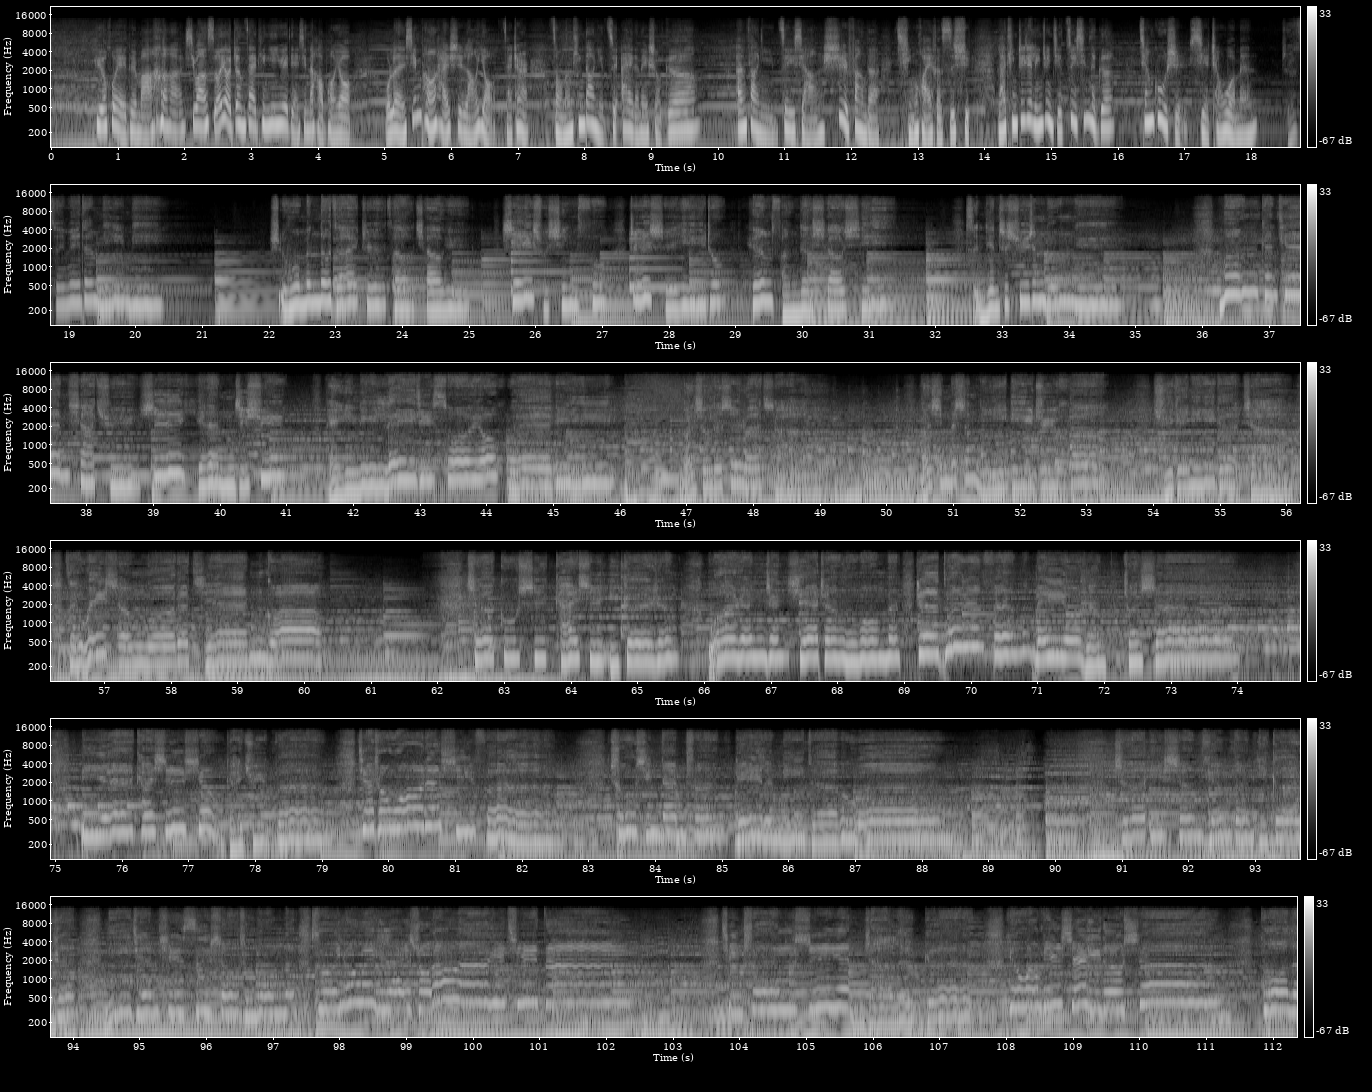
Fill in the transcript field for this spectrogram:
约会，对吗？希望所有正在听音乐点心的好朋友，无论新朋还是老友，在这儿总能听到你最爱的那首歌。安放你最想释放的情怀和思绪，来听 J J 林俊杰最新的歌，将故事写成我们。这最美的秘密，是我们都在制造巧遇。谁说幸福只是一种远方的消息？思念持续着浓郁，梦甘甜下去是。愿继续陪你累积所有回忆，暖手的是热茶，暖心的是你一句话，许给你一个家，再围上我的牵挂。这故事开始，一个人。我认真写成了我们这段缘分，没有人转身。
